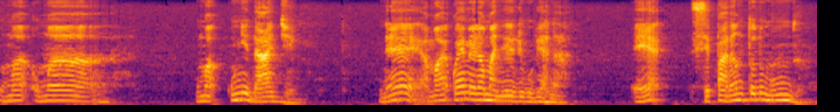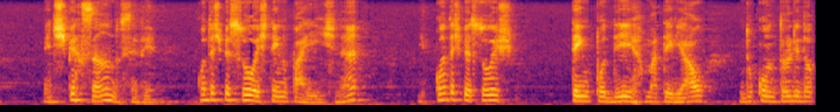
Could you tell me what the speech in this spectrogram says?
uma, uma, uma unidade né? Qual é a melhor maneira de governar? É separando todo mundo, é dispersando, você vê. Quantas pessoas tem no país, né? E quantas pessoas têm o poder material do controle do,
